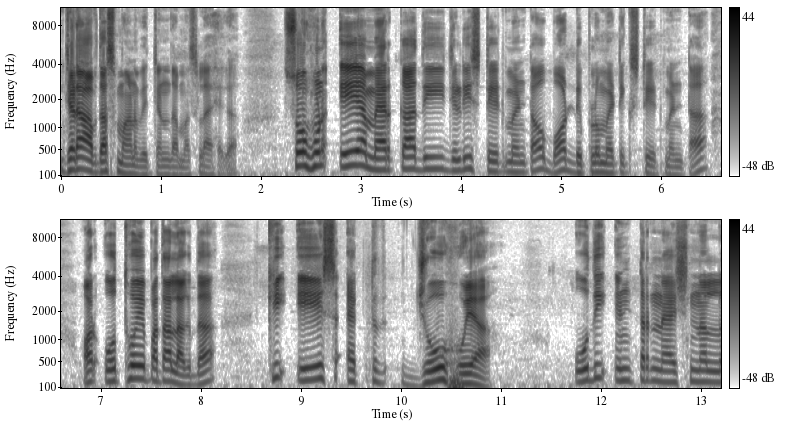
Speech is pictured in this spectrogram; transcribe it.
ਜਿਹੜਾ ਆਪਦਾ ਸਮਾਨ ਵੇਚਣ ਦਾ ਮਸਲਾ ਹੈਗਾ। ਸੋ ਹੁਣ ਇਹ ਅਮਰੀਕਾ ਦੀ ਜਿਹੜੀ ਸਟੇਟਮੈਂਟ ਆ, ਉਹ ਬਹੁਤ ਡਿਪਲੋਮੈਟਿਕ ਸਟੇਟਮੈਂਟ ਆ। ਔਰ ਉੱਥੋਂ ਇਹ ਪਤਾ ਲੱਗਦਾ ਕਿ ਇਸ ਐਕਟ ਜੋ ਹੋਇਆ, ਉਹਦੀ ਇੰਟਰਨੈਸ਼ਨਲ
